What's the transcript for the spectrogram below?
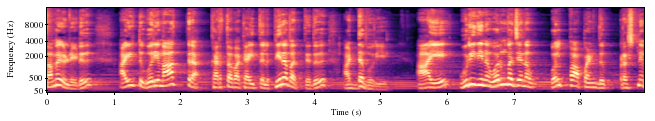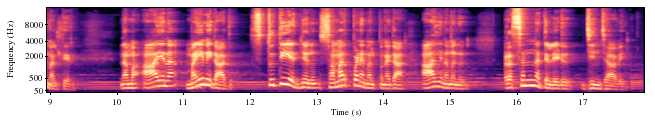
ಸಮಯೊಳೆಡು, ಐಟು ಒರಿ ಮಾತ್ರ ಕರ್ತವ ಕೈತಲು ಪಿರಬತ್ತದು ಅಡ್ಡಬುರಿ. ಆಯೆ, ಉರಿದಿನ ಒರ್ಮ ಜನ ಒಲ್ಪ ಪ್ರಶ್ನೆ ಮಲ್ತಿರು. ನಮ್ಮ ಆಯನ ಮೈಮೆಗಾದು ಸ್ತುತಿ ಯಜ್ಞನು ಸಮರ್ಪಣೆ ಮಲ್ಪುನಗ ಆಯ ನಮನು ಪ್ರಸನ್ನತೆಳೆಡು ಜಿಂಜಾವೆ.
